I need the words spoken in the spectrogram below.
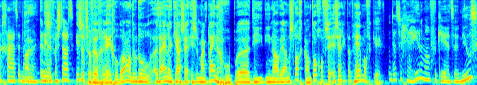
gaat. En dan kunnen we van start. Is het zoveel geregeld dan? Want ik bedoel, uiteindelijk ja, is het maar een kleine groep die, die nou weer aan de slag kan, toch? Of zeg ik dat helemaal verkeerd? Dat zeg je helemaal verkeerd, Niels.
